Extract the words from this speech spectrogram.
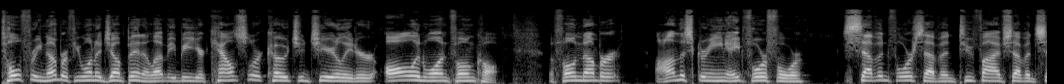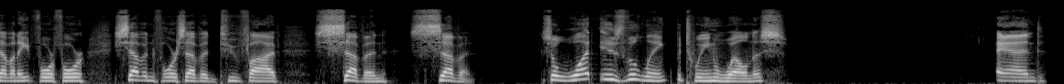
toll free number if you want to jump in and let me be your counselor, coach, and cheerleader all in one phone call. The phone number on the screen, 844 747 2577, 844 747 2577. So, what is the link between wellness and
